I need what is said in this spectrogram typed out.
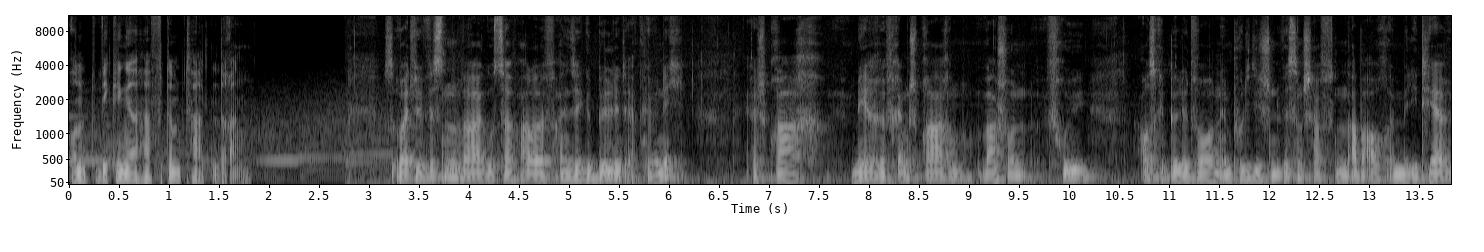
und wikingerhaftem Tatendrang. Soweit wir wissen, war Gustav Adolf ein sehr gebildeter König. Er sprach mehrere Fremdsprachen, war schon früh ausgebildet worden in politischen Wissenschaften, aber auch im Militärwesen.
